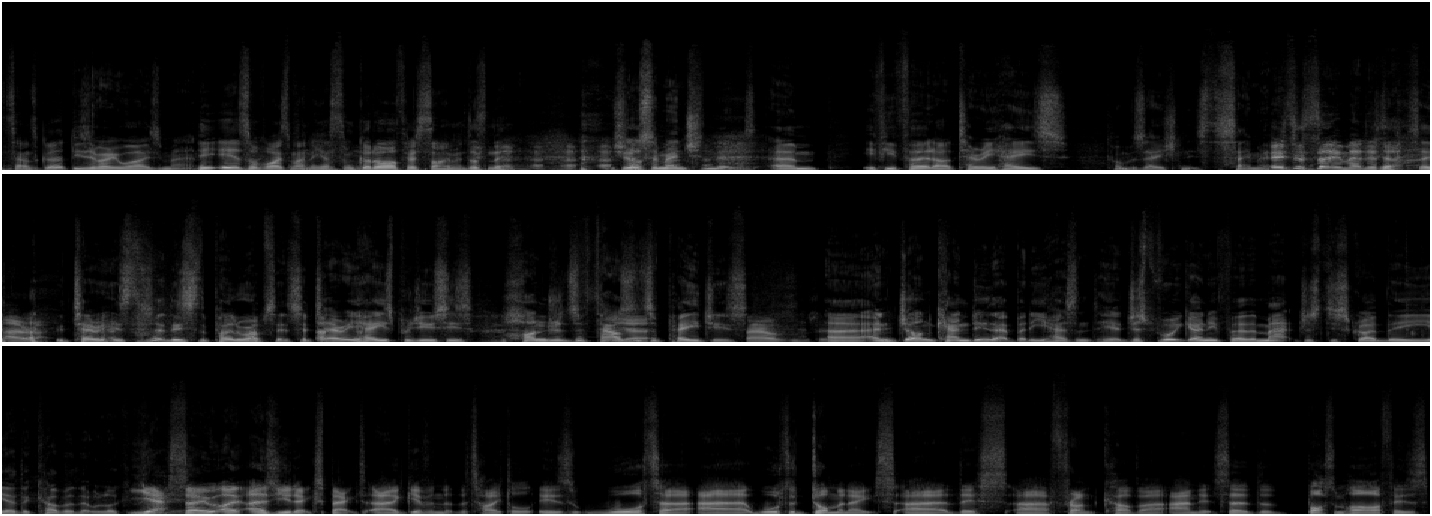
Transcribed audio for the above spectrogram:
Sounds good." He's a very wise man. He is a wise man. He has some good authors, Simon, doesn't he? I should also mention that um, if you've heard our Terry Hayes conversation. It's the same editor. It's the same editor. So, right. Terry, so this is the polar opposite. So Terry Hayes produces hundreds of thousands Yeah. of pages, Thousands. uh, and John can do that, but he hasn't here. Just before we go any further, Matt, just describe the uh, the cover that we're looking Yeah, at. here. so uh, as you'd expect, uh, given that the title is water, uh, water dominates uh, this uh, front cover, and it's uh, the bottom half is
